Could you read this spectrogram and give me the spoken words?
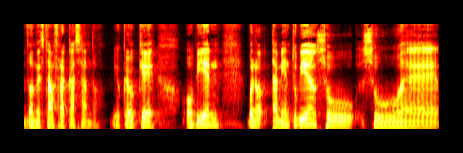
donde están fracasando. Yo creo que, o bien, bueno, también tuvieron su, su, eh,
